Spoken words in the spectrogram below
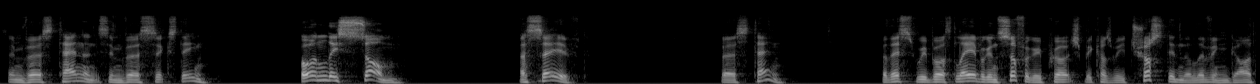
It's in verse 10 and it's in verse 16. Only some are saved. Verse 10. For this we both labour and suffer reproach because we trust in the living God,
